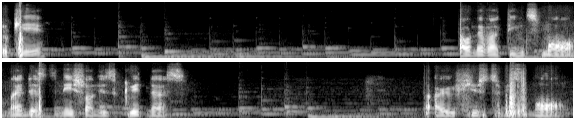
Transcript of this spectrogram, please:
Okay. I'll never think small. My destination is greatness. I refuse to be small.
